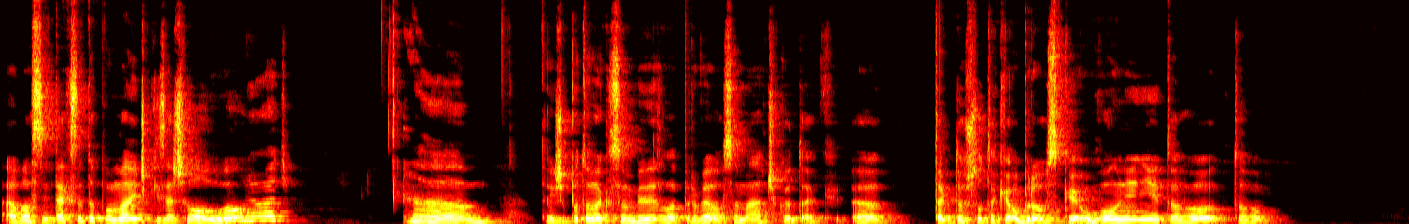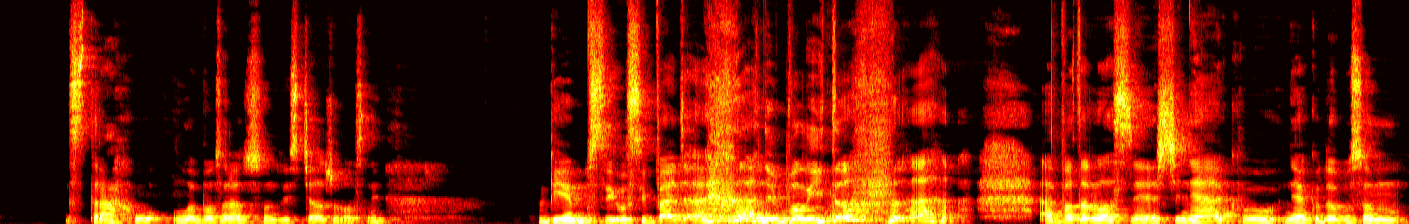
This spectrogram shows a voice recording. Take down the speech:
A vlastne tak sa to pomaličky začalo uvoľňovať. Um, takže potom, ako som vylezla prvé 8 tak, uh, tak došlo také obrovské uvoľnenie toho, toho strachu, lebo zrazu som zistila, že vlastne viem si usypať a, a nebolí to. A, a potom vlastne ešte nejakú, nejakú dobu som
